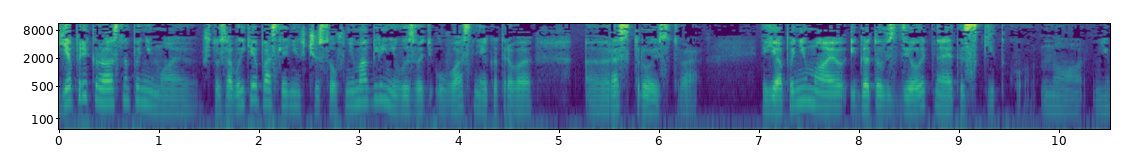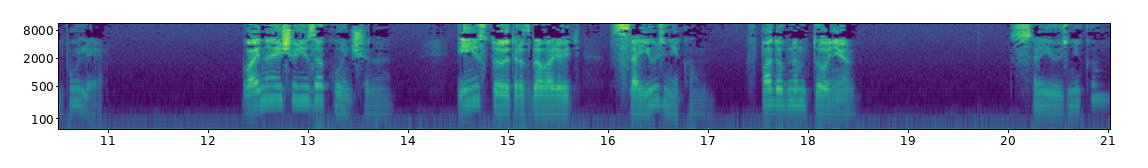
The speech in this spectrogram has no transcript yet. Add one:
я прекрасно понимаю, что события последних часов не могли не вызвать у вас некоторого э, расстройства. Я понимаю и готов сделать на это скидку, но не более. Война еще не закончена, и не стоит разговаривать с союзником в подобном тоне. — С союзником?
